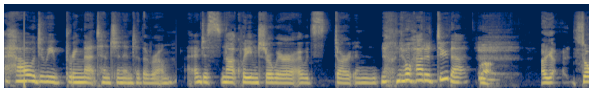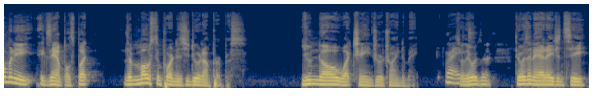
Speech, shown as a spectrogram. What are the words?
How do we bring that tension into the room? I'm just not quite even sure where I would start and know how to do that. Well, I got so many examples, but the most important is you do it on purpose. You know what change you're trying to make. Right. So there was a there was an ad agency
